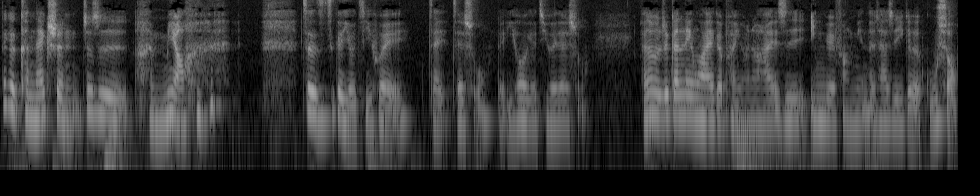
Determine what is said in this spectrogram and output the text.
那个 connection 就是很妙，这这个有机会再再说，对，以后有机会再说。反正我就跟另外一个朋友，然后他也是音乐方面的，他是一个鼓手。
